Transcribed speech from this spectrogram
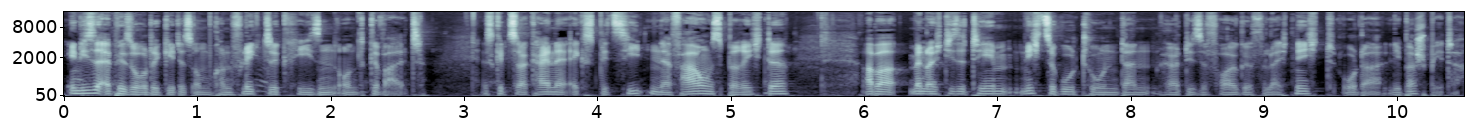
in dieser Episode geht es um Konflikte, Krisen und Gewalt. Es gibt zwar keine expliziten Erfahrungsberichte, aber wenn euch diese Themen nicht so gut tun, dann hört diese Folge vielleicht nicht oder lieber später.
